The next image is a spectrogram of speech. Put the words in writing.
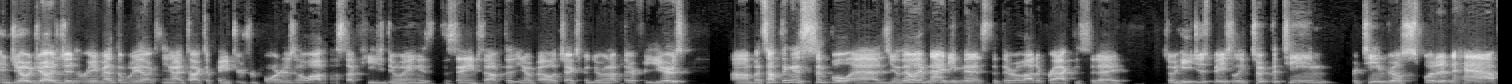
And Joe Judge didn't reinvent the wheel. You know, I talked to Patriots reporters, and a lot of the stuff he's doing is the same stuff that you know Belichick's been doing up there for years. Um, but something as simple as you know they only have 90 minutes that they're allowed to practice today, so he just basically took the team for team drills, split it in half,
